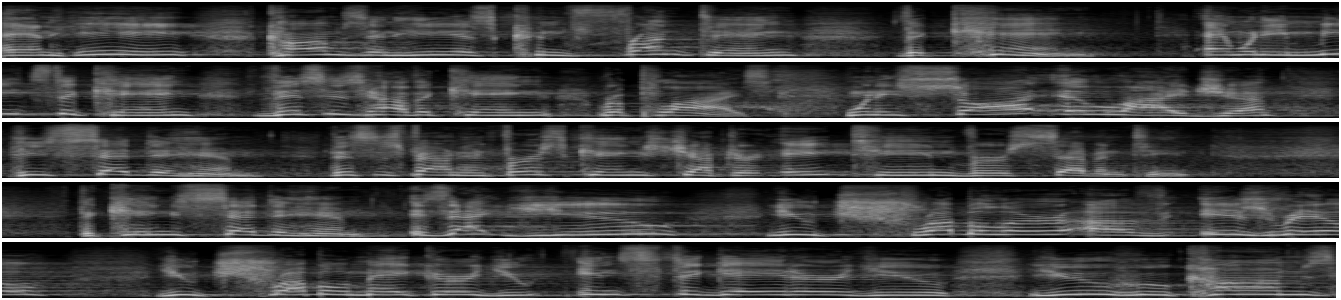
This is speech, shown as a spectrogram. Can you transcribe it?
And he comes and he is confronting the king. And when he meets the king, this is how the king replies. When he saw Elijah, he said to him, this is found in 1 Kings chapter 18 verse 17. The king said to him, "Is that you, you troubler of Israel?" you troublemaker, you instigator, you, you who comes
